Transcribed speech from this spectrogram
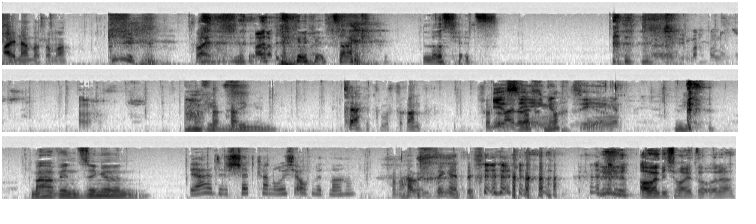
Einen haben wir schon mal. Zwei. Zack. Los jetzt. äh, wie macht man das? Ah, Marvin singen. Tja, jetzt musst du ran. Schon Wir drei Leute. singen, macht singen. Marvin singen. Ja, der Chat kann ruhig auch mitmachen. Marvin, sing endlich. Aber nicht heute, oder?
